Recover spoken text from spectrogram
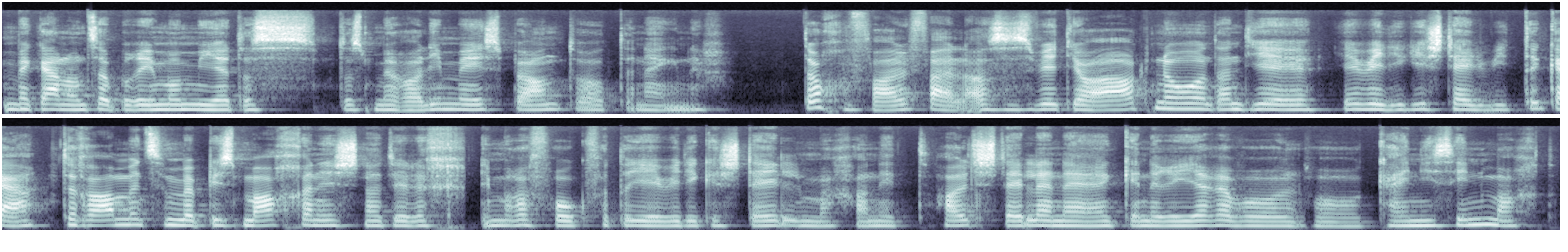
Wir geben uns aber immer Mühe, dass, dass wir alle Mails beantworten eigentlich. Doch, auf jeden Fall. Also es wird ja angenommen und an die jeweilige Stelle weitergegeben. Der Rahmen, um etwas zu machen, ist natürlich immer eine Frage von der jeweiligen Stelle. Man kann nicht Haltestellen äh, generieren, wo, wo keinen Sinn macht.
